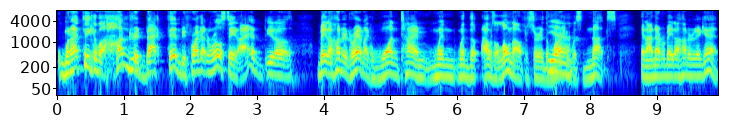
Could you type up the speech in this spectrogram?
When i think of a hundred back then before i got in real estate i had you know made a hundred grand like one time when when the i was a loan officer the Yeah. market was nuts and i never made a hundred again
